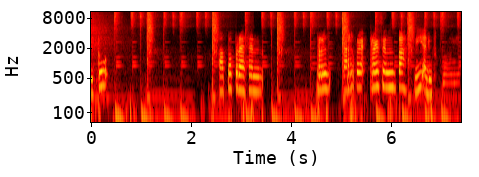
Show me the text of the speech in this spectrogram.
Itu apa present pre, pre, presentasi aduh ya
